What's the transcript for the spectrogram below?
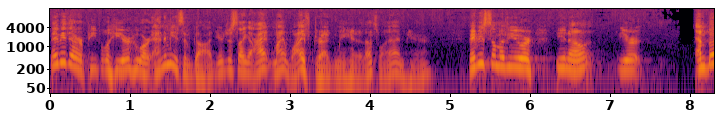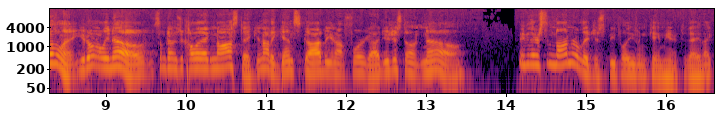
maybe there are people here who are enemies of God. You're just like, my wife dragged me here. That's why I'm here. Maybe some of you are, you know, you're ambivalent. You don't really know. Sometimes we call it agnostic. You're not against God, but you're not for God. You just don't know. Maybe there's some non-religious people even came here today. Like,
